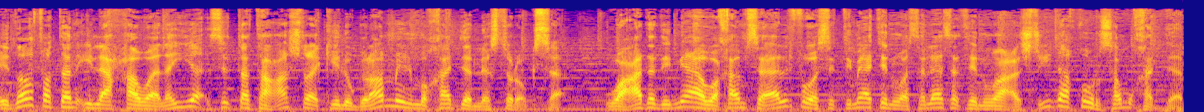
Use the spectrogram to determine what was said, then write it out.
إضافة إلى حوالي 16 كيلوغرام من مخدر الاستروكس وعدد 105623 قرص مخدر.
